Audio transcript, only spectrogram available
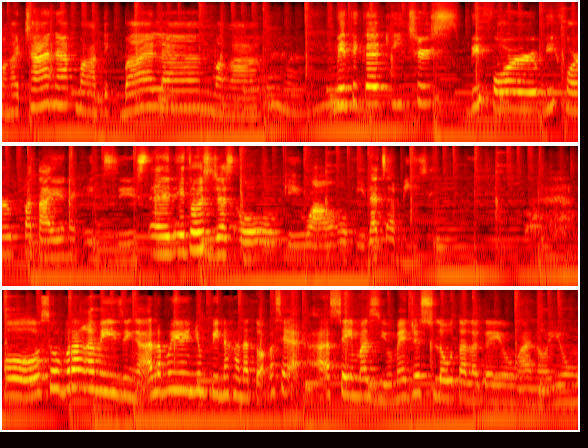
mga tiyanak, mga tikbalang, mga mythical creatures before before pa tayo nag-exist. And it was just, oh, okay, wow, okay, that's amazing. Oo, sobrang amazing nga. Alam mo yun yung pinaka nato kasi uh, same as you, medyo slow talaga yung ano, yung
